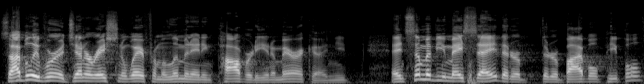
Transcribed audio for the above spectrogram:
So I believe we're a generation away from eliminating poverty in America. And, you, and some of you may say that are, that are Bible people,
